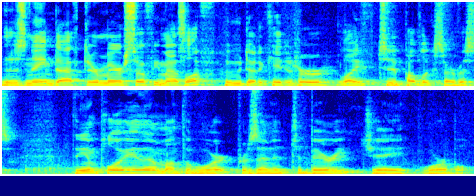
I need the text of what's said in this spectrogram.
that is named after Mayor Sophie Masloff, who dedicated her life to public service. The Employee of the Month Award presented to Barry J. Warble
